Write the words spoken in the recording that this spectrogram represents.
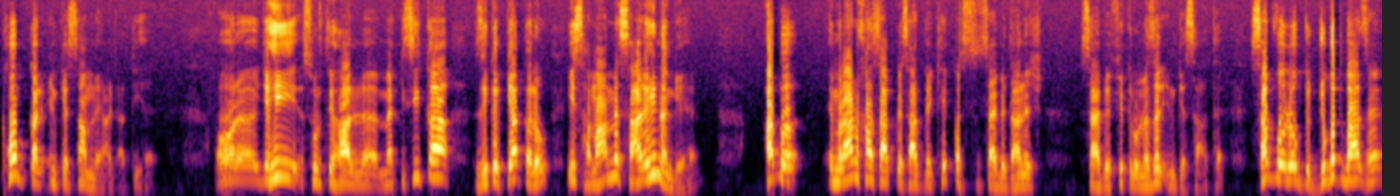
ٹھونک کر ان کے سامنے آ جاتی ہے۔ اور یہی صورتحال میں کسی کا ذکر کیا کروں، اس حمام میں سارے ہی ننگے ہیں۔ اب عمران خان صاحب کے ساتھ دیکھیں صاحب دانش، صاحب فکر و نظر ان کے ساتھ ہے۔ سب وہ لوگ جو جگت باز ہیں،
